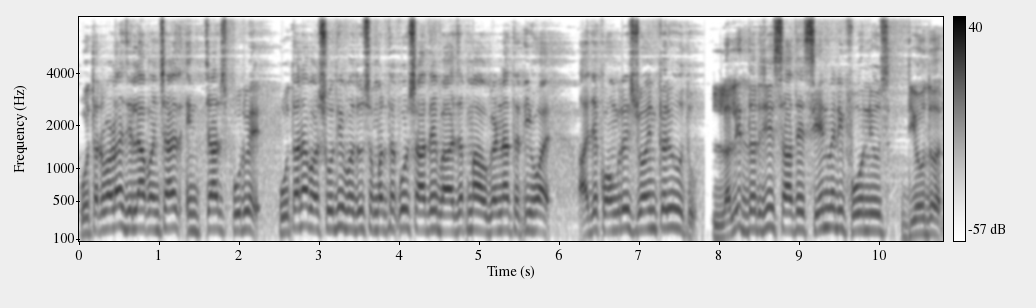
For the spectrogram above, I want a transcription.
કોતરવાડા જિલ્લા પંચાયત ઇન્ચાર્જ પૂર્વે પોતાના બસોથી વધુ સમર્થકો સાથે ભાજપમાં અવગણના થતી હોય, આજે કોંગ્રેસ જોઈન કર્યું હતું. લલિત દરજી સાથે CN twenty four news, Deodar.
